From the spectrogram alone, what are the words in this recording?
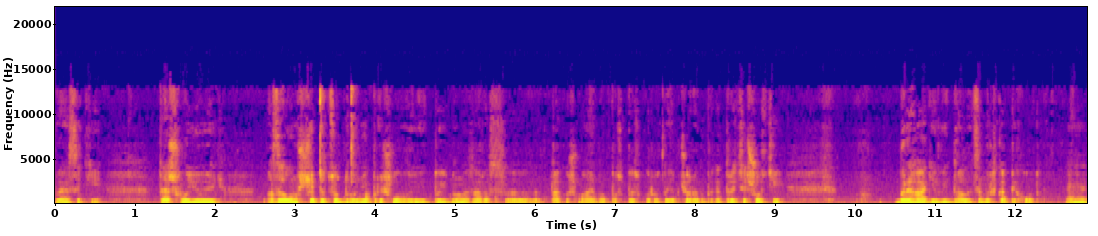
МВС, які теж воюють. А загалом ще 500 дронів прийшло, і відповідно ми зараз також маємо по списку роздаємо. Вчора, наприклад, 36-й бригаді віддали це морська піхота. Угу.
